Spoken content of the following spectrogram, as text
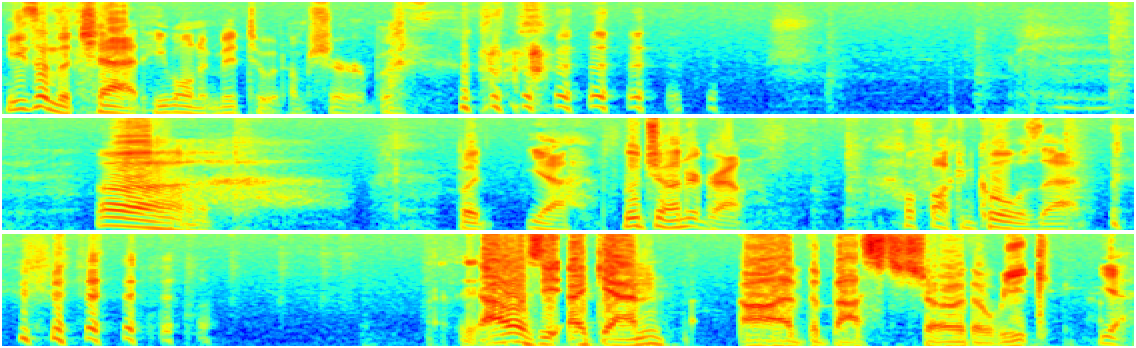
He's in the chat. He won't admit to it, I'm sure, but. uh, but yeah, Lucha Underground. How fucking cool was that? That was, again, uh, the best show of the week. yeah,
